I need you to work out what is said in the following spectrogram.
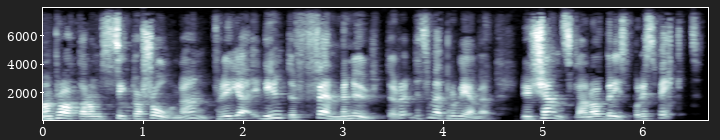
Man pratar om situationen. För det är ju inte fem minuter som är problemet. Det är känslan av brist på respekt.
